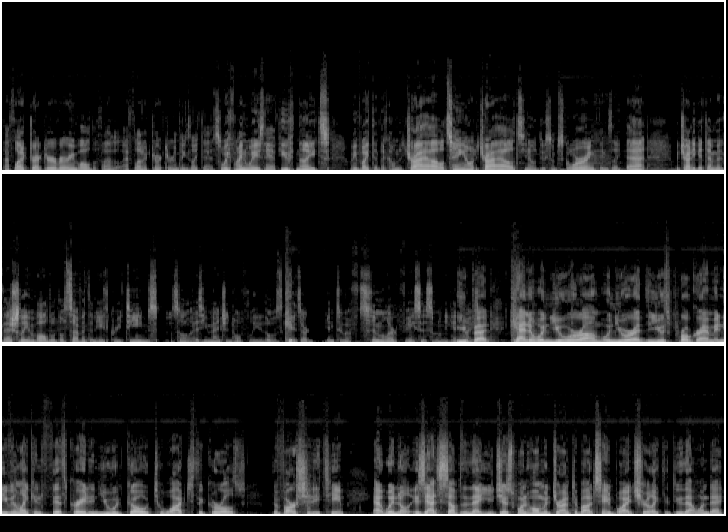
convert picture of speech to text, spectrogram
the athletic director very involved with the athletic director and things like that. So we find ways to have youth nights. We invite them to come to tryouts, hang out at tryouts, you know, do some scoring, things like that. We try to get them eventually involved with those seventh and eighth grade teams. So as you mentioned, hopefully those kids are into a similar phases when they get. You bet, Kendall. When you were um when you were at the youth program and even like in fifth grade, and you would go to watch the girls, the varsity team at Whitnall. Is that something that you just went home and dreamt about, saying, "Boy, I'd sure like to do that one day"?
